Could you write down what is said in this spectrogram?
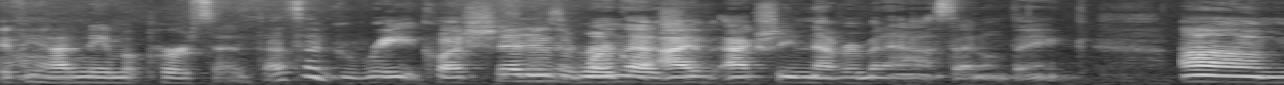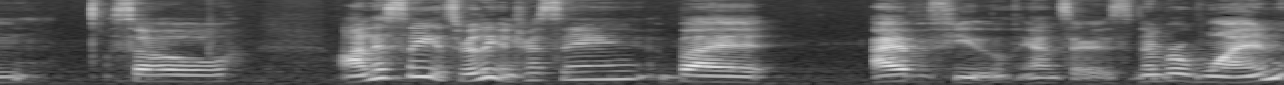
If you had to name a person. That's a great question. That is a one that question. I've actually never been asked. I don't think. Um, so honestly, it's really interesting, but I have a few answers. Number one,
